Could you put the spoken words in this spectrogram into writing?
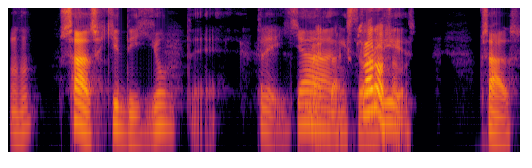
Μμμ. Ψάρωσα, Κίντι Γιούντε, Τρεγιάννη, εντάξει. ιστορίες. Ψαρώσαμε. Ψάρωσα.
